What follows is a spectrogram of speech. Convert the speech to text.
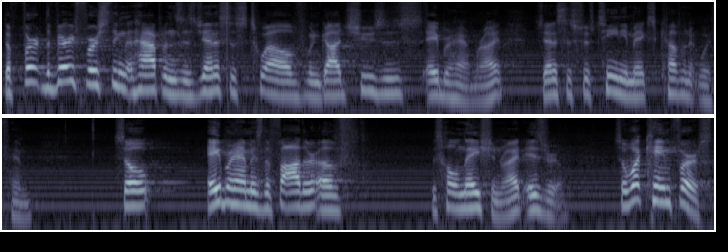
The, fir- the very first thing that happens is Genesis 12 when God chooses Abraham, right? Genesis 15, he makes covenant with him. So, Abraham is the father of this whole nation, right? Israel. So, what came first?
